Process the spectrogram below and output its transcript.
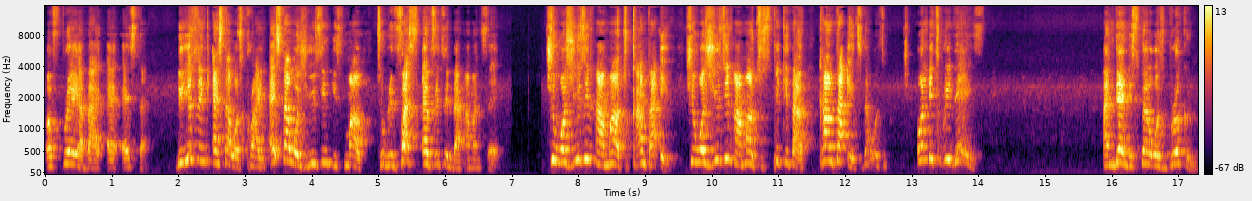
of prayer by uh, Esther. Do you think Esther was crying? Esther was using his mouth to reverse everything that Haman said. She was using her mouth to counter it. She was using her mouth to speak it out, counter it. That was only three days. And then the spell was broken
